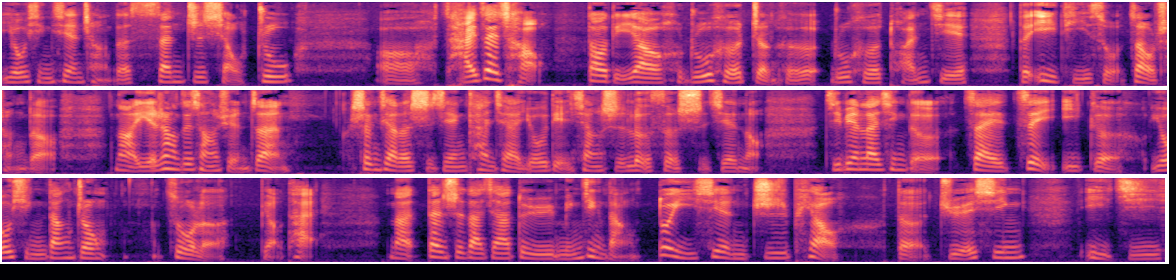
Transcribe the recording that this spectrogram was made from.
游行现场的三只小猪。呃，还在吵到底要如何整合、如何团结的议题所造成的，那也让这场选战剩下的时间看起来有点像是垃圾时间哦。即便赖清德在这一个游行当中做了表态，那但是大家对于民进党兑现支票的决心以及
